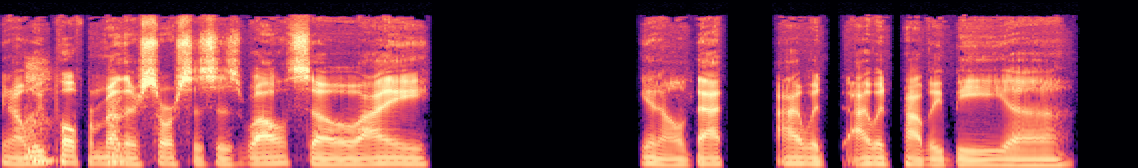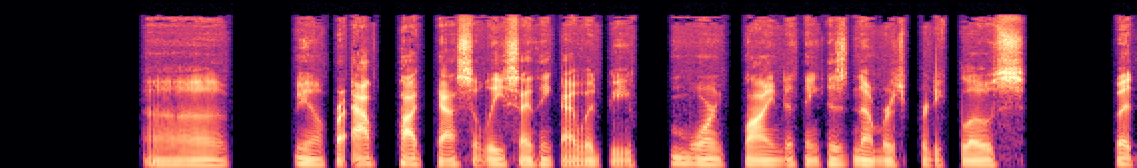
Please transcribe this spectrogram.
you know, we pull from other sources as well. So I, you know, that I would, I would probably be, uh, uh, you know, for Apple podcasts, at least I think I would be more inclined to think his number's pretty close. But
